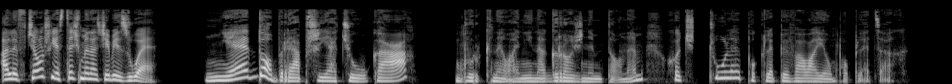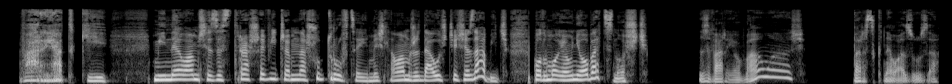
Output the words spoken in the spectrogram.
Ale wciąż jesteśmy na ciebie złe. Niedobra przyjaciółka, burknęła Nina groźnym tonem, choć czule poklepywała ją po plecach. Wariatki! Minęłam się ze Straszewiczem na szutrówce i myślałam, że dałyście się zabić pod moją nieobecność. Zwariowałaś? Parsknęła Zuza.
